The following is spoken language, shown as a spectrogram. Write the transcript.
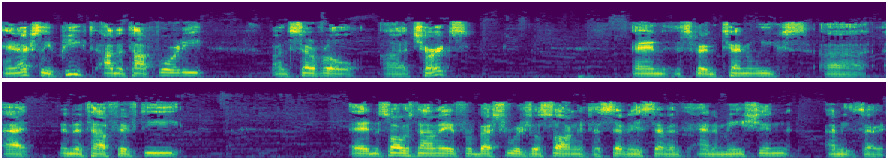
and actually peaked on the top 40 on several uh, charts, and it spent 10 weeks uh, at in the top 50. And the song was nominated for Best Original Song at the 77th Animation, I mean, sorry,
